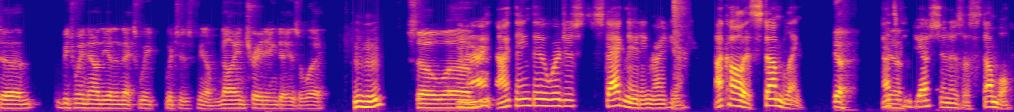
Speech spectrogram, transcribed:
um between now and the end of next week, which is, you know, nine trading days away. hmm So uh, I, I think that we're just stagnating right here. I call it stumbling. yeah, That's yeah. congestion is a stumble.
